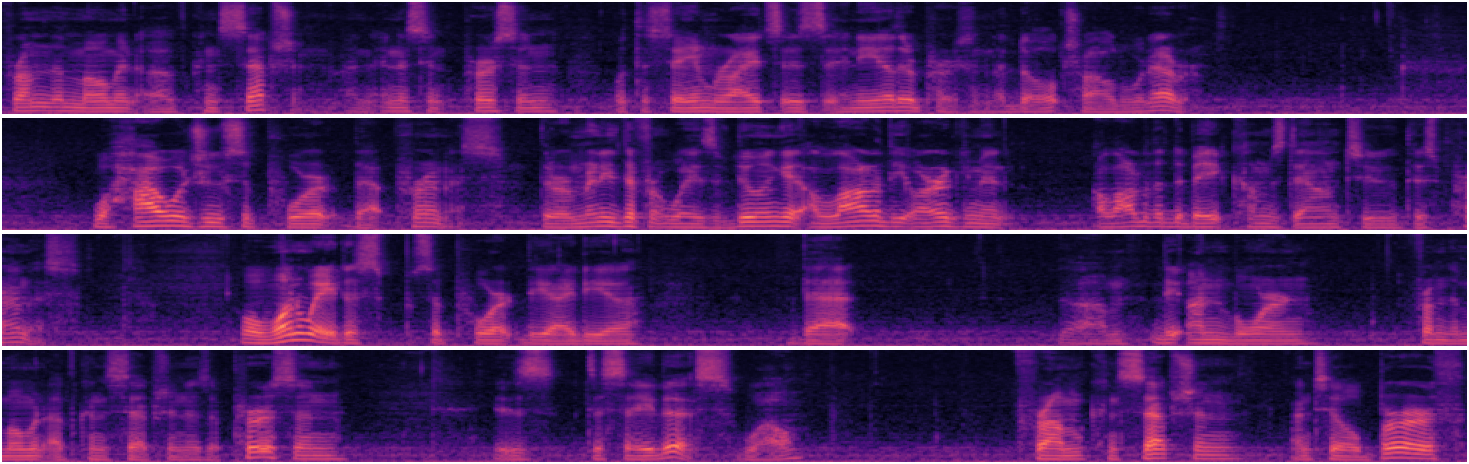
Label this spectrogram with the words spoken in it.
from the moment of conception? An innocent person with the same rights as any other person, adult, child, whatever. Well, how would you support that premise? There are many different ways of doing it. A lot of the argument a lot of the debate comes down to this premise. Well, one way to support the idea that um, the unborn from the moment of conception is a person is to say this well, from conception until birth,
